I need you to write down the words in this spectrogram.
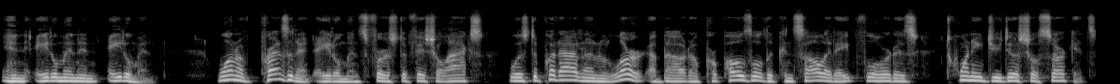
in Adelman and Adelman. One of President Adelman's first official acts was to put out an alert about a proposal to consolidate Florida's 20 judicial circuits,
